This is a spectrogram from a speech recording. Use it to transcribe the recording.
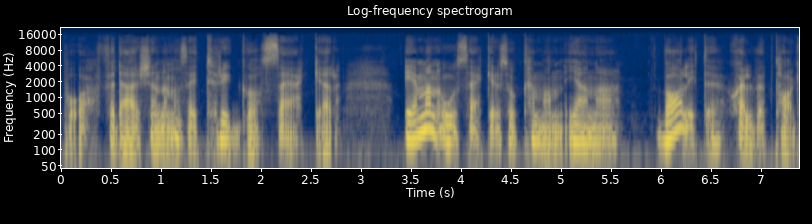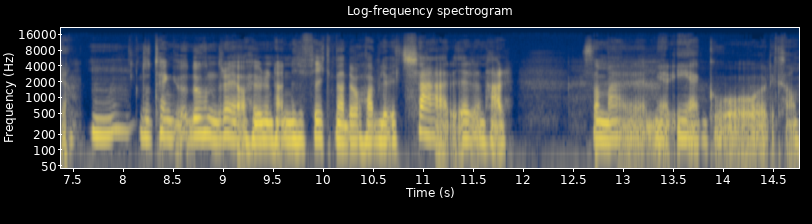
på, för där känner man sig trygg och säker. Är man osäker så kan man gärna vara lite självupptagen. Mm. Då, tänk, då undrar jag hur den här nyfikna då har blivit kär i den här som är mer ego? Liksom.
